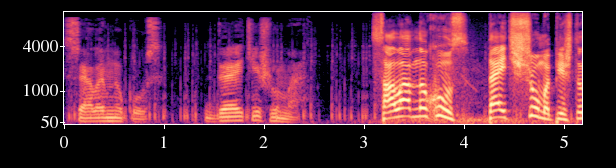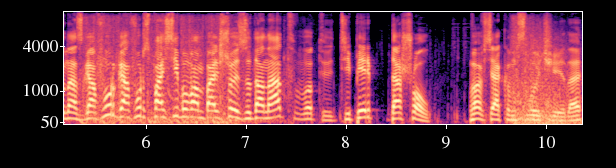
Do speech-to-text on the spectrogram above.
Салам нукус. Дайте шума. Салам нукус. Дайте шума, пишет у нас Гафур. Гафур, спасибо вам большое за донат. Вот теперь дошел. Во всяком случае, да.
